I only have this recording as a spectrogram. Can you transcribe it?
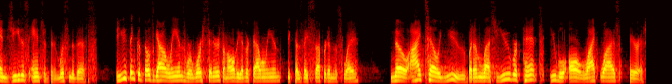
And Jesus answered them, listen to this. Do you think that those Galileans were worse sinners than all the other Galileans because they suffered in this way? No, I tell you, but unless you repent, you will all likewise perish.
